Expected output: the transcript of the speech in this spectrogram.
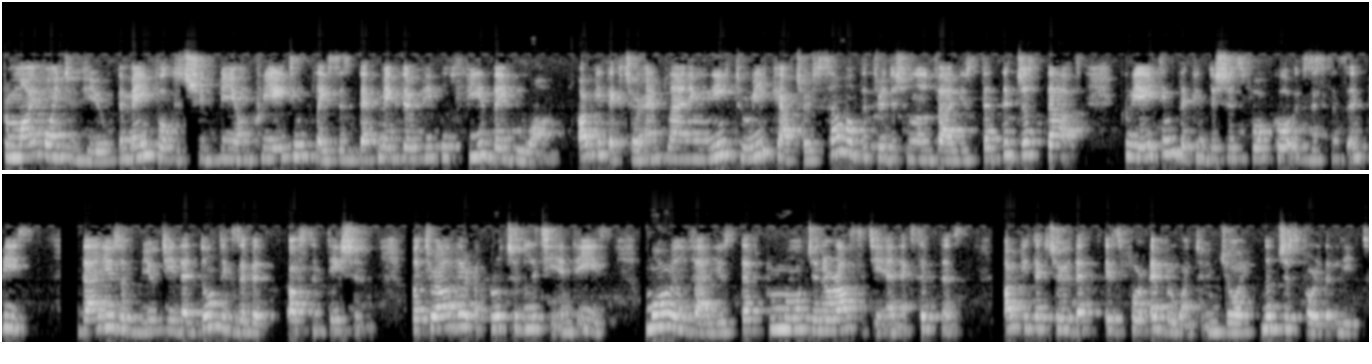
From my point of view, the main focus should be on creating places that make their people feel they belong. Architecture and planning need to recapture some of the traditional values that did just that, creating the conditions for coexistence and peace. Values of beauty that don't exhibit ostentation, but rather approachability and ease. Moral values that promote generosity and acceptance architecture that is for everyone to enjoy, not just for the elite,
